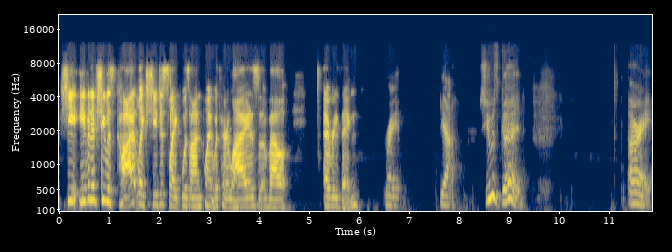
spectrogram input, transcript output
she even if she was caught like she just like was on point with her lies about everything. Right. Yeah. She was good. All right.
